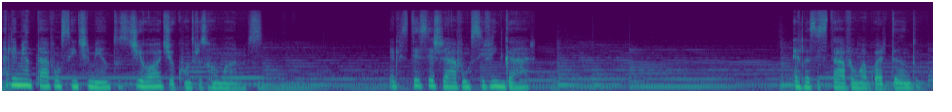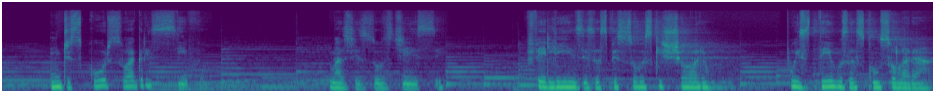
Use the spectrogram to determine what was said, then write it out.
alimentavam sentimentos de ódio contra os romanos. Eles desejavam se vingar. Elas estavam aguardando um discurso agressivo. Mas Jesus disse: Felizes as pessoas que choram, pois Deus as consolará.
